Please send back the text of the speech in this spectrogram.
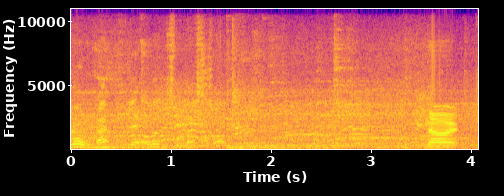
Oh, that, the other two best jobs. No.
